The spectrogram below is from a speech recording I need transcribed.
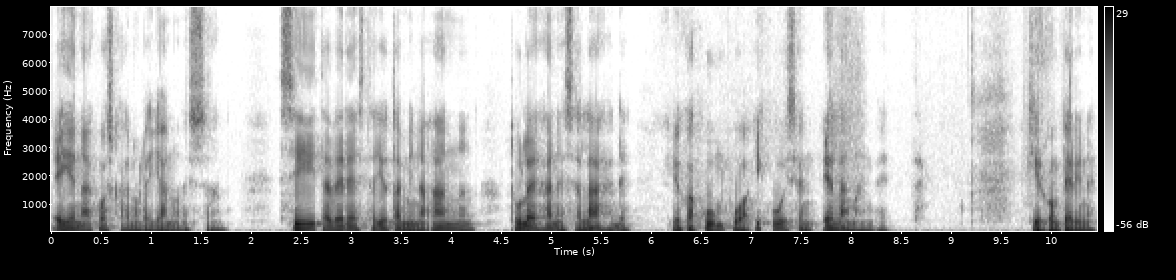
ei enää koskaan ole janoissaan. Siitä vedestä, jota minä annan, tulee hänessä lähde, joka kumpuaa ikuisen elämän vettä. Kirkon perinne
